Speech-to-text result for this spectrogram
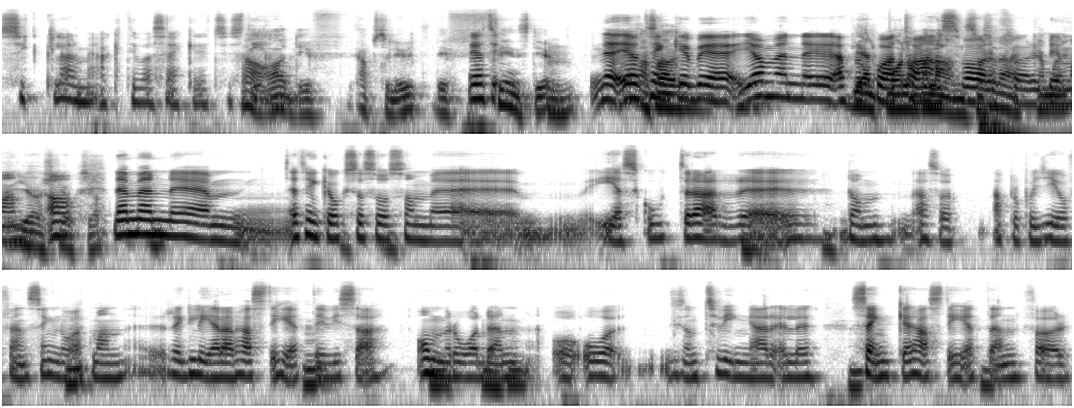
Cyklar med aktiva säkerhetssystem? Ja, det är, absolut. Det finns det ju. Mm. Jag alltså, tänker, ja men eh, apropå att ta ansvar för det man... ja. Det Nej men eh, jag tänker också så som eh, e-skotrar, eh, de, alltså apropå geofencing då, mm. att man reglerar hastighet mm. i vissa områden mm. och, och liksom tvingar eller mm. sänker hastigheten mm. för,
